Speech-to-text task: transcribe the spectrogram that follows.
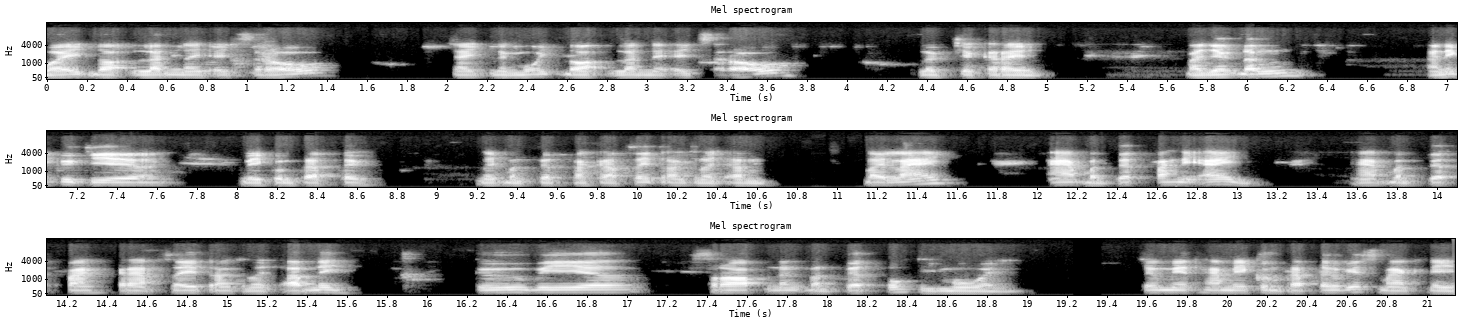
3ដក ln នៃ x0 ចែកនឹង1ដក ln នៃ x0 លើកជាការ៉េបាទយើងដឹងអានេះគឺជាមេគុណប្រាប់ទៅនៃបន្ទាត់ប៉ះក្រាបផ្សេងត្រង់ចំណុច m ដោយឡែកអាបន្ទាត់ប៉ះនេះឯងអាបន្ទាត់ប៉ះក្រាបផ្សេងត្រង់ចំណុច m នេះគឺវាស្របនឹងបន្ទាត់ពុះទី1អញ្ចឹងមានថាមេគុណប្រាប់ទៅវាស្មើគ្នា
